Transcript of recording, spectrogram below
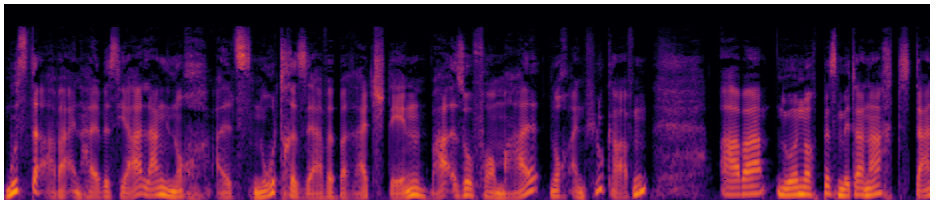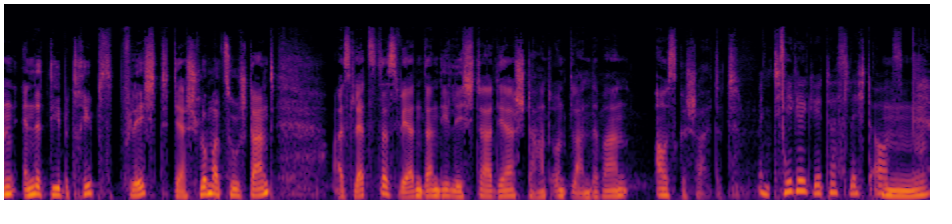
musste aber ein halbes Jahr lang noch als Notreserve bereitstehen, war also formal noch ein Flughafen, aber nur noch bis Mitternacht. Dann endet die Betriebspflicht, der Schlummerzustand. Als letztes werden dann die Lichter der Start- und Landebahn ausgeschaltet. In Tegel geht das Licht aus. Mhm.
